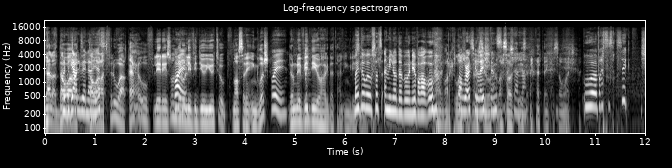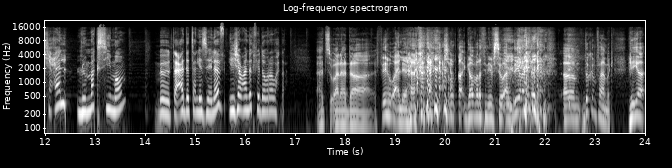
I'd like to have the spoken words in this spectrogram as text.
لا لا دورات. دورات في الواقع وفي les réseaux Ouais. نديروا les vidéos يوتيوب. في ناصري English. oui نديروا les vidéos هكذا تاع باي ذا الانجليزي واي وصلت 1 مليون d'abonnés bravo. آه، بارك الله الله. thank you so much وبغيت نسقسيك شحال le maximum تاع عدد تاع les élèves اللي جاو عندك في دورة واحدة؟ هذا السؤال هذا فيه وعليه شغل قا- قابرتني في سؤال direct دوك نفهمك. هي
